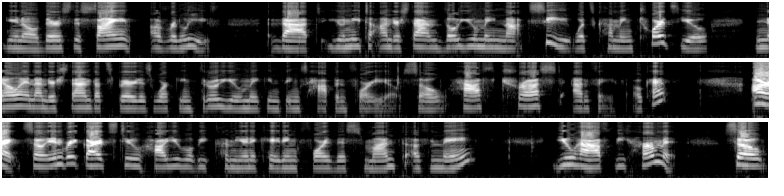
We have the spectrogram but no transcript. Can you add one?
you know, there's this sign of relief that you need to understand, though you may not see what's coming towards you, know and understand that spirit is working through you, making things happen for you. So have trust and faith, okay? All right, so in regards to how you will be communicating for this month of May, you have the Hermit. So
